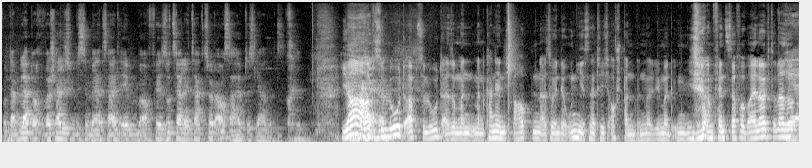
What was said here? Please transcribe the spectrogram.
Und dann bleibt auch wahrscheinlich ein bisschen mehr Zeit eben auch für soziale Interaktion außerhalb des Lernens. Ja, absolut, absolut. Also man, man kann ja nicht behaupten, also in der Uni ist natürlich auch spannend, wenn mal jemand irgendwie am Fenster vorbeiläuft oder so, yeah.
